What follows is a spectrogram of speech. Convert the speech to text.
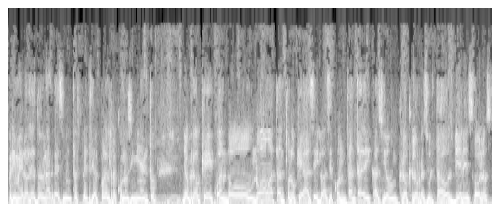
primero les doy un agradecimiento especial por el reconocimiento. Yo creo que cuando uno ama tanto lo que hace y lo hace con tanta dedicación, creo que los resultados vienen solos.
